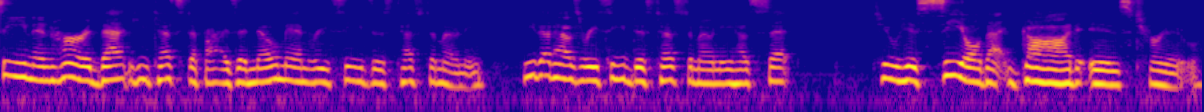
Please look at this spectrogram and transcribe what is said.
seen and heard, that he testifies, and no man receives his testimony. He that has received his testimony has set to his seal that God is true.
